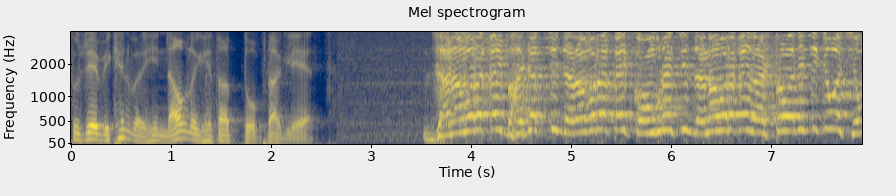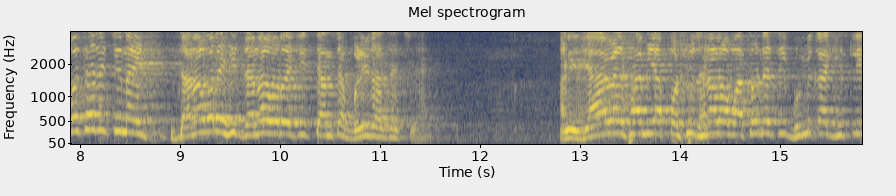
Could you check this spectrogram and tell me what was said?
सुजय विखेंवरही नाव न घेता तोप डागली आहे. जनावरं काही भाजपची जनावरं काही काँग्रेसची जनावरं काही राष्ट्रवादीची किंवा शिवसेनेची नाहीत. जनावरं ही जनावरांची ती आमच्या बळीराजाची आहे आणि ज्या वेळेस आम्ही या पशुधनाला वाचवण्याची भूमिका घेतली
